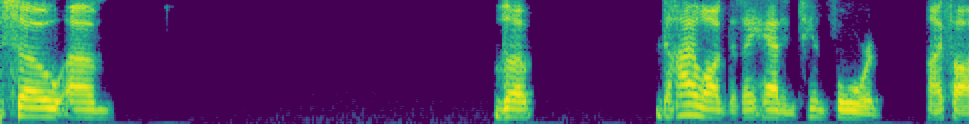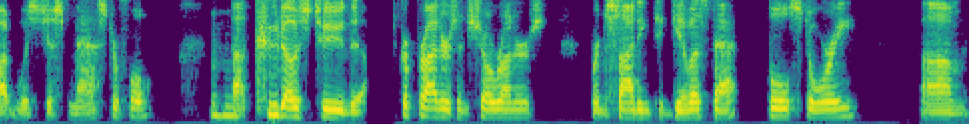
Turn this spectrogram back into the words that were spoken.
so um, the dialogue that they had in 10 Forward, I thought was just masterful. Mm-hmm. Uh, kudos to the scriptwriters and showrunners for deciding to give us that full story. Um,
